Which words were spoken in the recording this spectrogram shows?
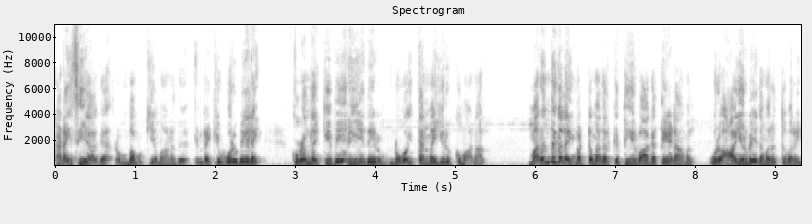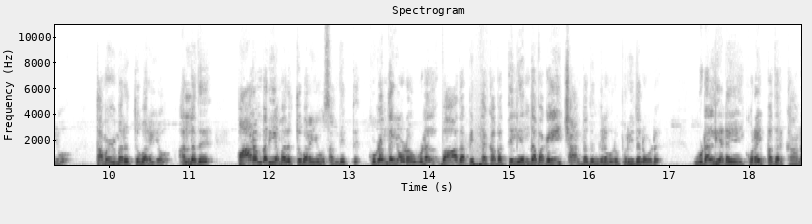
கடைசியாக ரொம்ப முக்கியமானது இன்றைக்கு ஒருவேளை குழந்தைக்கு வேறு ஏதேனும் நோய்த்தன்மை இருக்குமானால் மருந்துகளை மட்டும் அதற்கு தீர்வாக தேடாமல் ஒரு ஆயுர்வேத மருத்துவரையோ தமிழ் மருத்துவரையோ அல்லது பாரம்பரிய மருத்துவரையோ சந்தித்து குழந்தையோட உடல் வாத பித்த கபத்தில் எந்த வகையை சார்ந்ததுங்கிற ஒரு புரிதலோடு உடல் எடையை குறைப்பதற்கான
